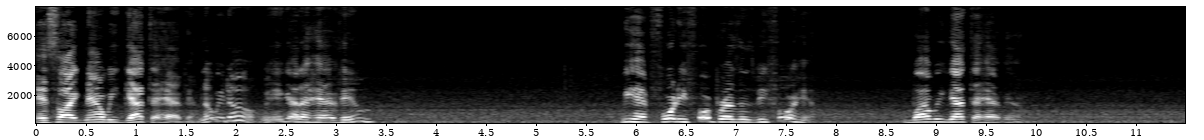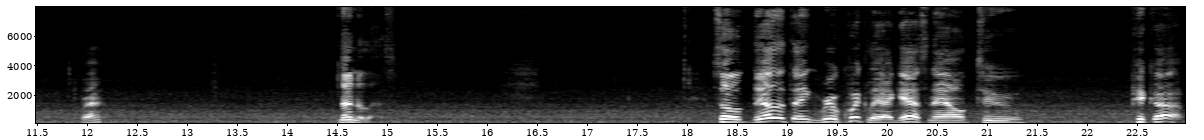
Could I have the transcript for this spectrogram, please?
It's like now we got to have him. No, we don't. We ain't got to have him. We had 44 presidents before him. Why we got to have him? Right? Nonetheless. So the other thing, real quickly, I guess now to pick up.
